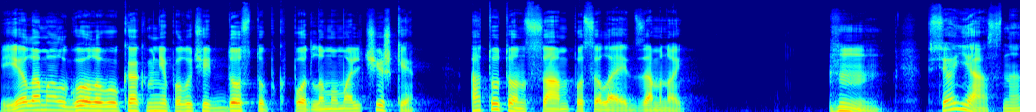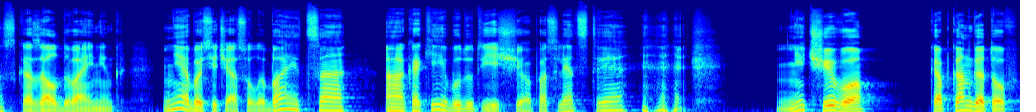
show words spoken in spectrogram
Я ломал голову, как мне получить доступ к подлому мальчишке, а тут он сам посылает за мной. «Хм, все ясно», — сказал Двайнинг. «Небо сейчас улыбается, а какие будут еще последствия?» «Ничего. Капкан готов,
